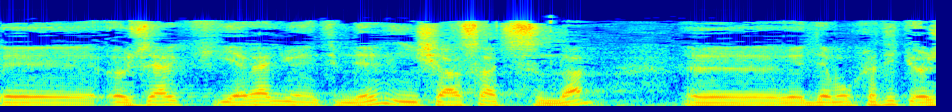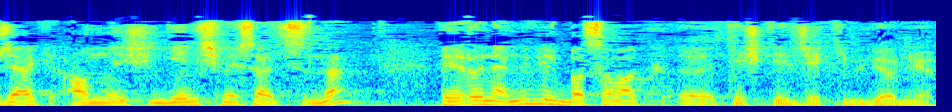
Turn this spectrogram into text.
e, özel yerel yönetimlerin inşası açısından e, ve demokratik özel anlayışın gelişmesi açısından e, önemli bir basamak e, teşkil edecek gibi görünüyor.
